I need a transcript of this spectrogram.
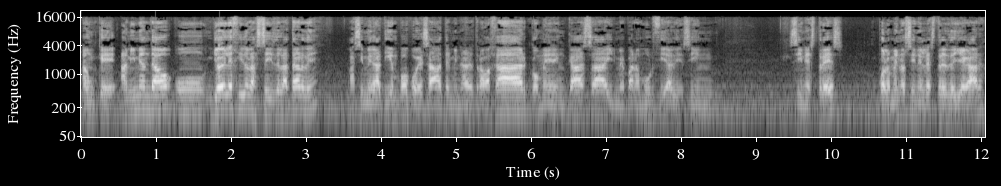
Aunque a mí me han dado un... Yo he elegido las 6 de la tarde, así me da tiempo pues a terminar de trabajar, comer en casa, irme para Murcia sin, sin estrés, por lo menos sin el estrés de llegar,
